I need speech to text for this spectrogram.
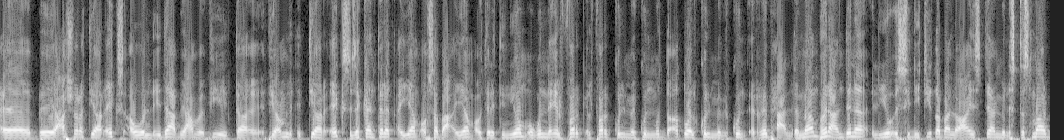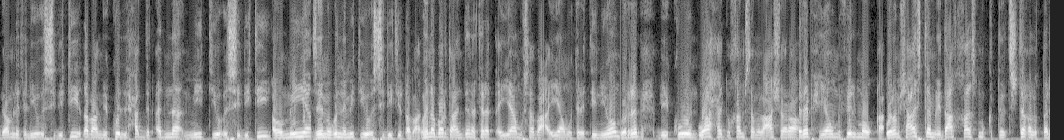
آه ب 10 TRX أو الإيداع في في عملة ال TRX. إذا كان 3 أيام أو 7 أيام أو 30 يوم وقلنا إيه الفرق؟ الفرق كل ما يكون مدة أطول كل ما بيكون الربح أعلى. تمام؟ هنا عندنا ال USDT. طبعا لو عايز تعمل استثمار بعملة ال USDT طبعا بيكون الحد الأدنى 100 USDT أو 100 زي ما قلنا 100 USDT طبعا. وهنا برضه عندنا 3 أيام و7 أيام و30 يوم والربح بيكون 1 و5 من 10 ربح يومي في الموقع. ولو مش عايز تعمل إيداعات خالص ممكن تشتغل الطريقة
